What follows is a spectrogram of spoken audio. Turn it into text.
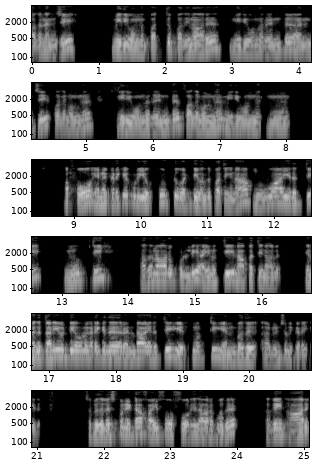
பதினஞ்சு மீதி ஒன்று பத்து பதினாறு மீதி ஒன்று ரெண்டு அஞ்சு பதினொன்று மீதி ஒன்று ரெண்டு பதினொன்று மீதி ஒன்று மூணு. அப்போ எனக்கு கிடைக்கக்கூடிய கூட்டு வட்டி வந்து பாத்தீங்கன்னா மூவாயிரத்தி நூத்தி பதினாறு புள்ளி ஐநூத்தி நாற்பத்தி நாலு எனக்கு தனி வட்டி எவ்வளவு கிடைக்குது? ரெண்டாயிரத்தி எட்நூத்தி எண்பது அப்படின்னு சொல்லி கிடைக்குது. ஸோ இப்போ இதை லெஸ் பண்ணிட்டா ஃபைவ் ஃபோர் ஃபோர் இதான் வரப்போகுது. அகைன் ஆறு.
